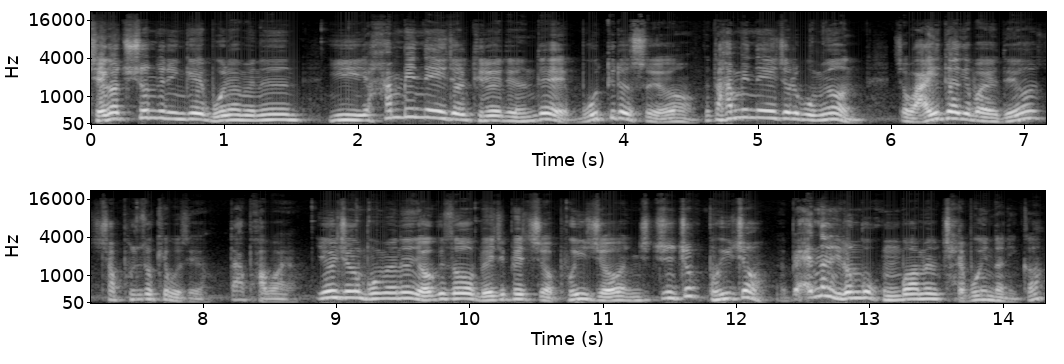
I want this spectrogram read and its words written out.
제가 추천드린 게 뭐냐면은 이 한빛 레이저를 드려야 되는데 못 드렸어요. 근데 한빛 레이저를 보면 자 와이드하게 봐야 돼요. 자 분석해 보세요. 딱 봐봐요. 여기 지금 보면은 여기서 매집했죠. 보이죠? 이제 좀, 좀 보이죠? 맨날 이런 거 공부하면 잘 보인다니까.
